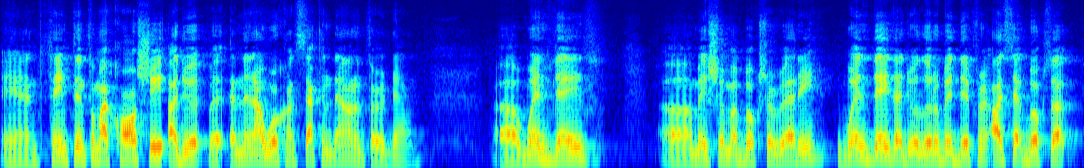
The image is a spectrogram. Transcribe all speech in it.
And same thing for my call sheet. I do it, but, and then I work on second down and third down. Uh, Wednesdays, uh, make sure my books are ready. Wednesdays, I do a little bit different. I set books up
